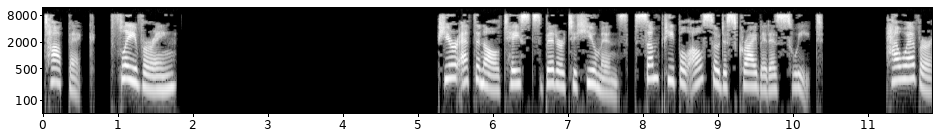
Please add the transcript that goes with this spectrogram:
Topic: Flavoring Pure ethanol tastes bitter to humans, some people also describe it as sweet. However,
